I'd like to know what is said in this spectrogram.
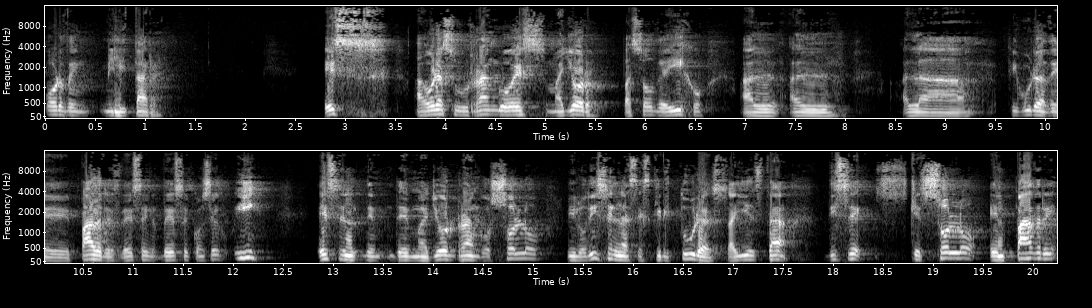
orden militar. Es, ahora su rango es mayor, pasó de hijo al, a la figura de padres de ese, de ese consejo y es el de, de mayor rango. Solo y lo dicen las escrituras, ahí está, dice que solo el Padre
